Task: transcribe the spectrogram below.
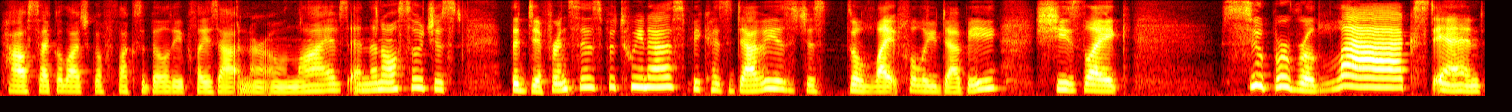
how psychological flexibility plays out in our own lives and then also just the differences between us because Debbie is just delightfully Debbie. She's like super relaxed and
